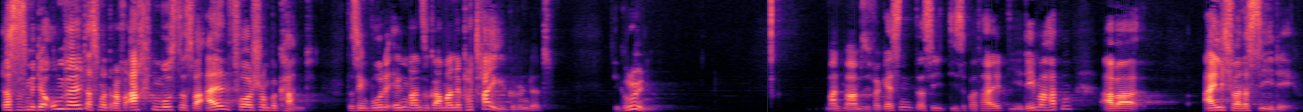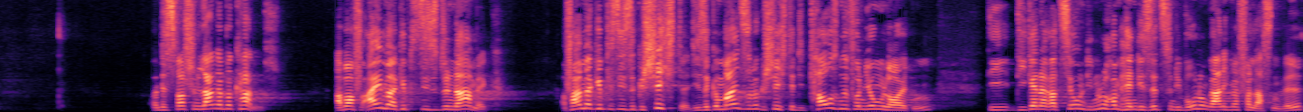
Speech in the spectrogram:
Das ist mit der Umwelt, dass man darauf achten muss, das war allen vorher schon bekannt. Deswegen wurde irgendwann sogar mal eine Partei gegründet. Die Grünen. Manchmal haben sie vergessen, dass sie diese Partei die Idee mal hatten, aber eigentlich war das die Idee. Und es war schon lange bekannt. Aber auf einmal gibt es diese Dynamik. Auf einmal gibt es diese Geschichte, diese gemeinsame Geschichte, die Tausende von jungen Leuten, die, die Generation, die nur noch am Handy sitzt und die Wohnung gar nicht mehr verlassen will,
